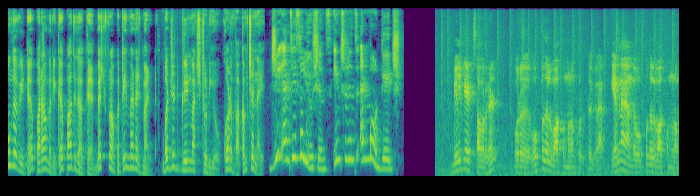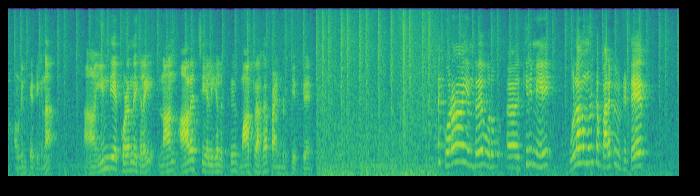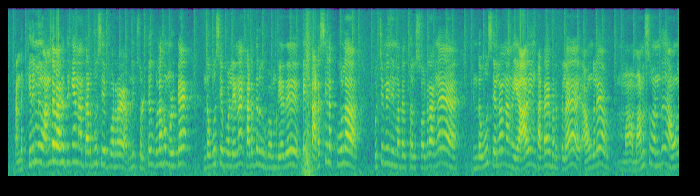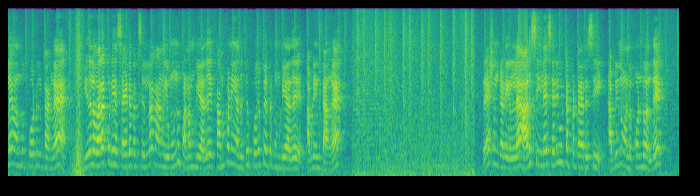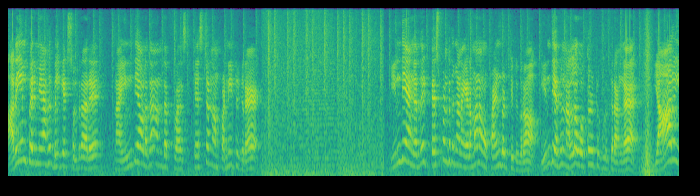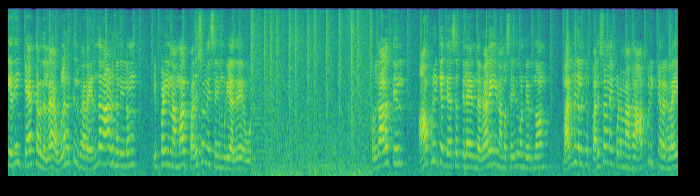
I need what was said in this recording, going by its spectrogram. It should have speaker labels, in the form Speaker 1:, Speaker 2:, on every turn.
Speaker 1: உங்க வீட்டை பராமரிக்க பாதுகாக்க best property management budget green mat studio Kodambakkam Chennai.
Speaker 2: GNC Solutions, Insurance and Mortgage.
Speaker 3: Bill Gates அவர்கள் ஒரு ஒப்புதல் வாக்குமூலம் கொடுத்திருக்கிறார். என்ன அந்த ஒப்புதல் வாக்குமூலம் அப்படின்னு கேட்டிங்கன்னா இந்திய குழந்தைகளை நான் ஆராய்ச்சியலிகளுக்கு மாற்றாக பயன்படுத்தியிருக்கிறேன். கொரோனா என்று ஒரு கிருமியை உலகம் முழுக்க பரப்பி விட்டுட்டு அந்த கிருமி வந்த வேகத்துக்கே நான் தடுப்பூசியை போடுறேன் அப்படின்னு சொல்லிட்டு உலகம் முழுக்க இந்த ஊசியை போடலைன்னா கடத்தலுக்கு போக முடியாது. கடைசியில் கூலா உச்சநீதிமன்றத்தில் சொல்கிறாங்க இந்த ஊசியெல்லாம் நாங்கள் யாரையும் கட்டாயப்படுத்தலை. அவங்களே ம மனசு வந்து அவங்களே வந்து போட்டுக்கிட்டாங்க. இதில் வரக்கூடிய சைடு எஃபெக்ட்ஸ்லாம் நாங்கள் ஒன்றும் பண்ண முடியாது. கம்பெனி அதுக்கு பொறுப்பேற்றுக்க முடியாது அப்படின்ட்டாங்க. ரேஷன் கடைகளில் அரிசியில் செறிவூட்டப்பட்ட அரிசி அப்படின்னு ஒன்று கொண்டு வந்து அதையும் பெருமையாக பில்கேட் சொல்கிறாரு நான் இந்தியாவில் தான் அந்த டெஸ்ட்டை நான் பண்ணிட்டு இருக்கிறேன் இந்தியாங்கிறது டெஸ்ட் பண்ணுறதுக்கான இடமா நம்ம பயன்படுத்திட்டு இருக்கிறோம் இந்தியர்கள் நல்ல ஒத்துழைப்பு கொடுக்குறாங்க. யாரும் எதையும் கேட்கறதில்ல உலகத்தில் வேற எந்த நாடுகளிலும் இப்படி நம்மால் பரிசோதனை செய்ய முடியாது. ஒரு காலத்தில் ஆப்பிரிக்க தேசத்தில் இந்த வேலையை நம்ம செய்து கொண்டிருந்தோம். மருந்துகளுக்கு பரிசோதனை கூடமாக ஆப்பிரிக்கர்களை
